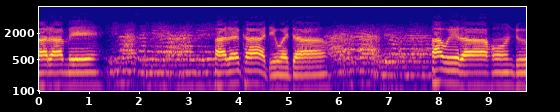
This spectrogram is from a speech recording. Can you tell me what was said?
အာရာမေအာရခဒေဝတာအဝေရာဟွန်တု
